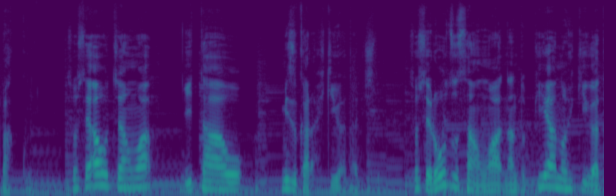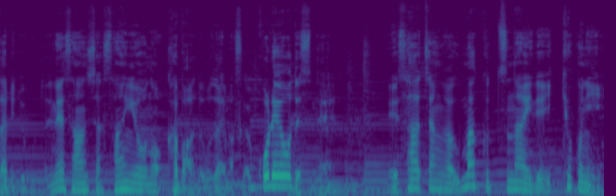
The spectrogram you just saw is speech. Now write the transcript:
バックに。そしてあおちゃんはギターを自ら弾き語りして。そしてローズさんはなんとピアノ弾き語りということでね三者三様のカバーでございますがこれをですね、さあちゃんがうまくつないで一曲に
